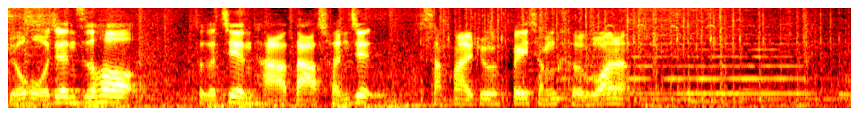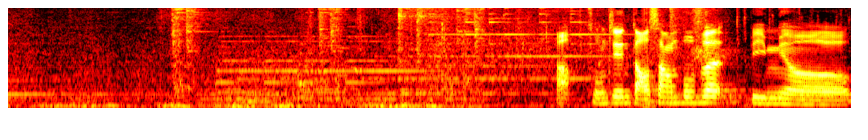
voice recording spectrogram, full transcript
有火箭之后，这个箭塔打船舰伤害就非常可观了。好，中间岛上部分并没有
